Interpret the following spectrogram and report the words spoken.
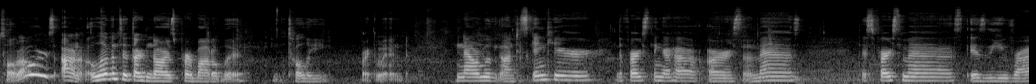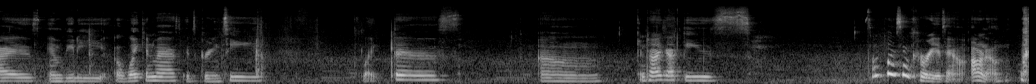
$12? I don't know. 11 to $13 per bottle, but totally recommend. Now we're moving on to skincare. The first thing I have are some masks. This first mask is the Rise and Beauty Awaken mask. It's green tea like this. Um, I got these someplace in Koreatown. I don't know.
